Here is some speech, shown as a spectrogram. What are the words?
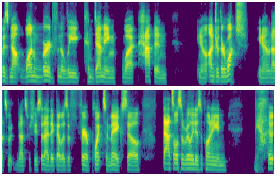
was not one word from the league condemning what happened you know under their watch you know that's what that's what she said i think that was a fair point to make so that's also really disappointing. And yeah,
